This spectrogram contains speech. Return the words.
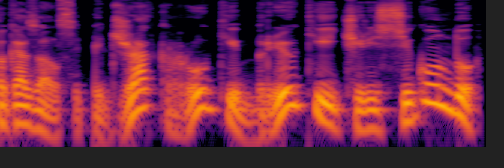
показался пиджак, руки, брюки, и через секунду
